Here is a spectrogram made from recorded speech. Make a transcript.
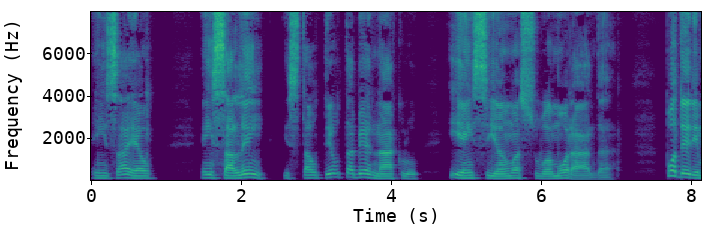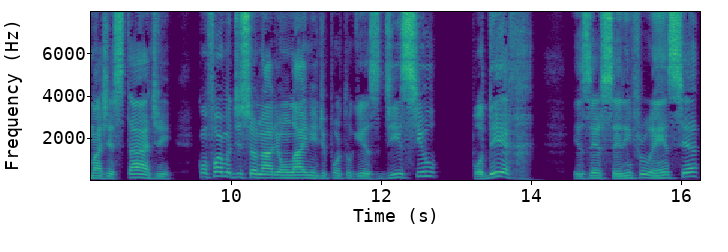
em Israel. Em Salém está o teu tabernáculo, e em Sião a sua morada. Poder e majestade, conforme o dicionário online de português disse-o, poder, exercer influência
